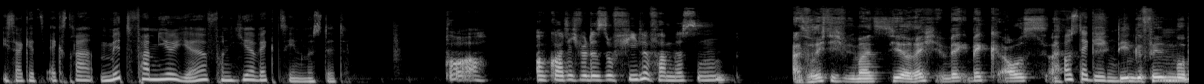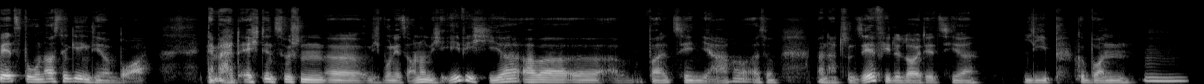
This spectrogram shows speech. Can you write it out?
ich sag jetzt extra, mit Familie von hier wegziehen müsstet? Boah. Oh Gott, ich würde so viele vermissen. Also richtig, du meinst hier recht, weg, weg aus, Aus der Gegend. den Gefilden, wo wir jetzt wohnen, aus der Gegend hier. Boah. Ja, man hat echt inzwischen, äh, und ich wohne jetzt auch noch nicht ewig hier, aber äh, bald zehn Jahre. Also man hat schon sehr viele Leute jetzt hier lieb gewonnen,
